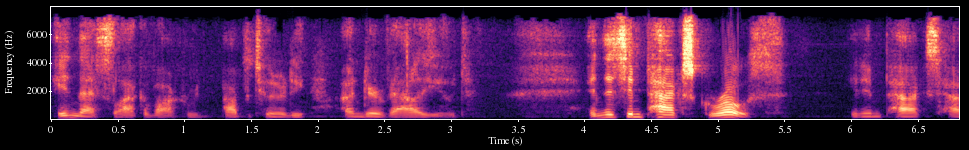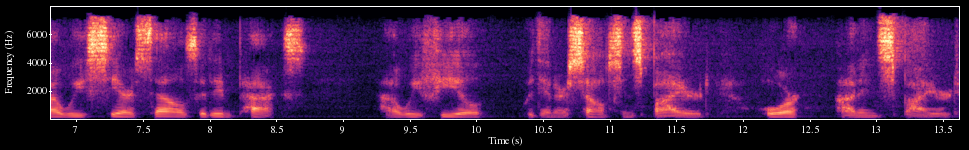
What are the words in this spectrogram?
in that lack of opportunity undervalued. And this impacts growth it impacts how we see ourselves. It impacts how we feel within ourselves, inspired or uninspired.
